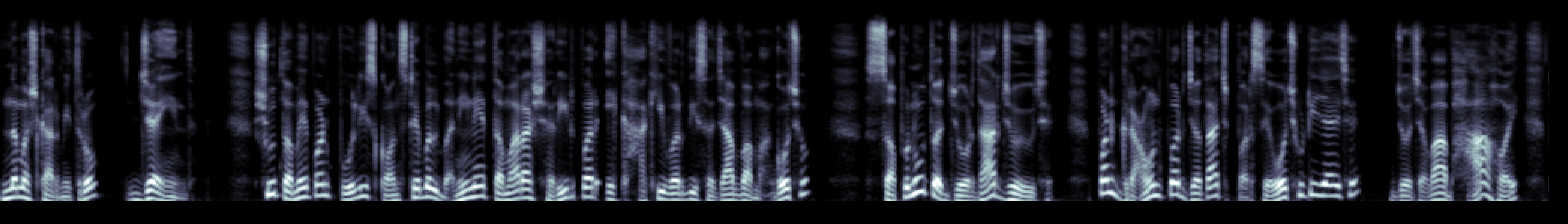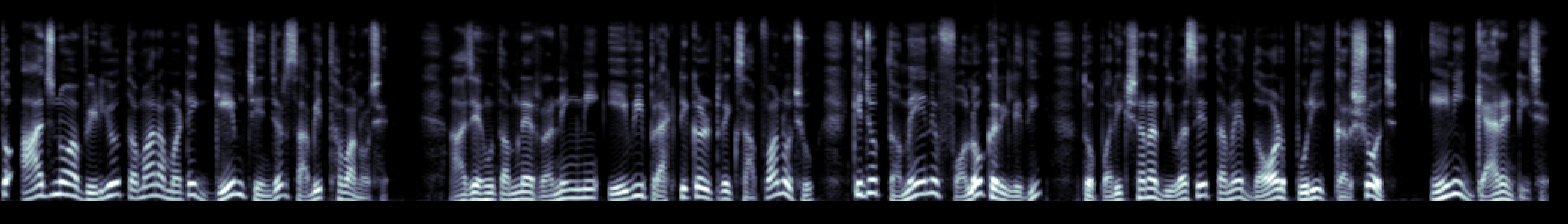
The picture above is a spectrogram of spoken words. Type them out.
નમસ્કાર મિત્રો, જય હિન્દ. શું તમે પણ પોલીસ કોન્સ્ટેબલ બનીને તમારા શરીર પર એક હાકી વર્દી સજાવવા માંગો છો? સપનું તો જોરદાર જોયું છે, પણ ગ્રાઉન્ડ પર જતાં જ પરસેવો છૂટી જાય છે. જો જવાબ હા હોય, તો આજનો આ વિડિયો તમારા માટે ગેમ ચેન્જર સાબિત થવાનો છે. આજે હું તમને રનિંગની એવી પ્રેક્ટિકલ ટ્રિક્સ આપવાનો છું કે જો તમે એને ફોલો કરી લીધી, તો પરીક્ષાના દિવસે તમે દોડ પૂરી કરશો જ, એની ગેરંટી છે.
